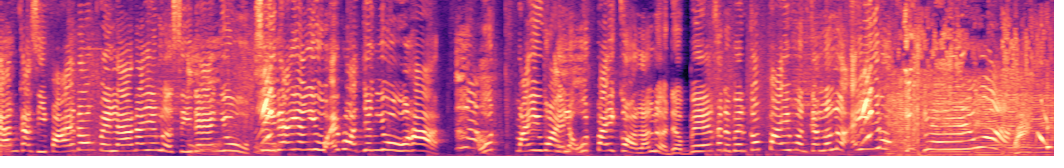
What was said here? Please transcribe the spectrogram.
กันค่ะสีฟ้าต้องไปแล้วนะยังเหลือสีแดงอยู่ สีแดงยังอยู่ไอพอดยังอยู่ค่ะ อุดไม่ไหวแล้วอุดไปก่อนแล้วเหลือเดอะเบนค่ะเดอะเบนก็ไปเหมือนกันแล้วเหลือไอ้หยกอีกแล้วอะไอหยก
